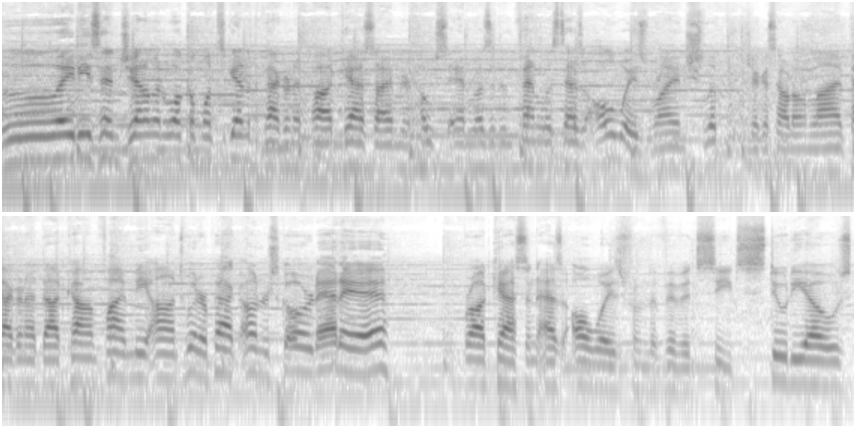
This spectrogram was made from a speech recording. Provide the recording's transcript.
Ladies and gentlemen, welcome once again to the Packernet Podcast. I am your host and resident panelist, as always, Ryan Schlip. Check us out online, packernet.com. Find me on Twitter, pack underscore daddy. Broadcasting, as always, from the Vivid Seats studios.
